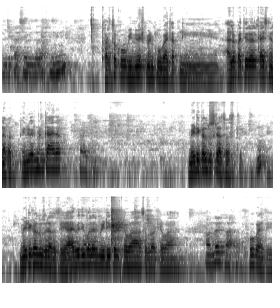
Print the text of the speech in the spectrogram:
म्हणजे पैसे असले की नाही? खर्च खूप इन्व्हेस्टमेंट खूप आहे त्यातनी. ॲलोपॅथी रॉयल काहीच नाही लागत. इन्व्हेस्टमेंट काय आहे त्यात? काहीच नाही. मेडिकल दुसऱ्याचं असते? मेडिकल दुसऱ्याचं असते. आयुर्वेदिकवाल्याला मेडिकल ठेवा सगळं ठेवा. लय त्रास होतो. खूप आहे ते.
